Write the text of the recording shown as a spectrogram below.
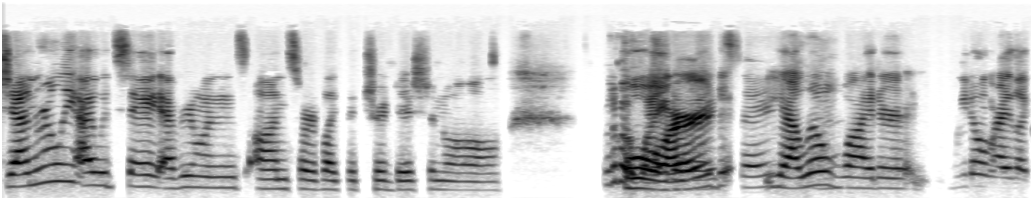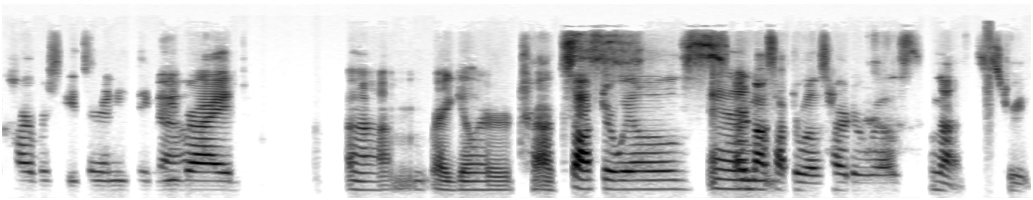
generally, I would say everyone's on sort of like the traditional A little bit wider, I'd board. say. Yeah, a little wider. We don't ride like harbor skates or anything. We ride um regular trucks softer wheels or not softer wheels harder wheels not street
